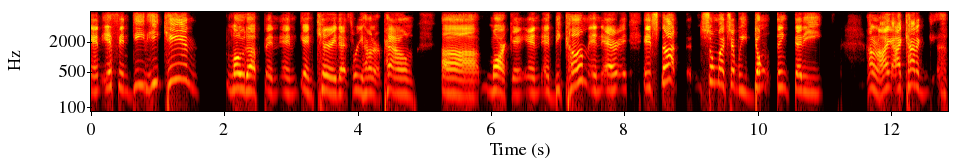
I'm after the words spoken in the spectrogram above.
and if indeed he can load up and and and carry that 300 pound uh, mark and and become and it's not so much that we don't think that he I don't know I, I kind of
